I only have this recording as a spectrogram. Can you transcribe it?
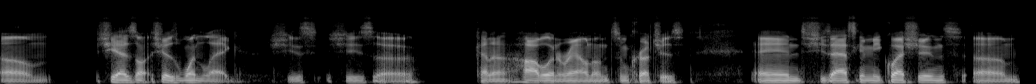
Um, she has on- she has one leg. She's she's uh kind of hobbling around on some crutches, and she's asking me questions. Um,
